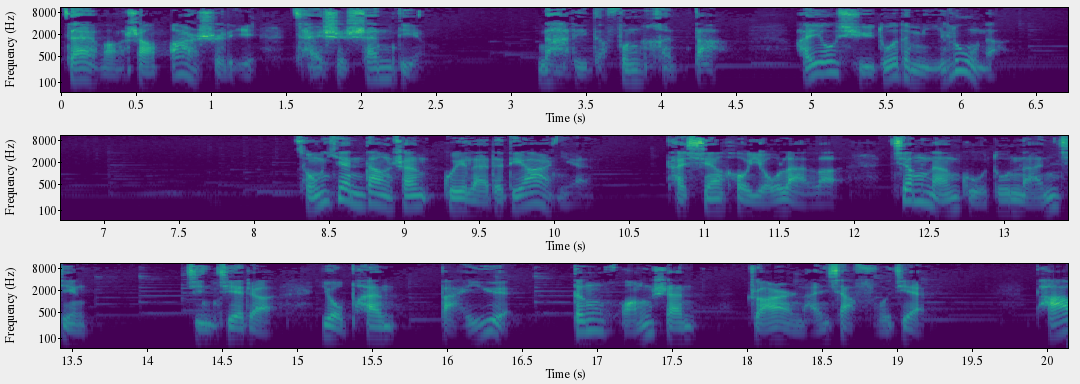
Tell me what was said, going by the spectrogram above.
再往上二十里才是山顶，那里的风很大，还有许多的麋鹿呢。从雁荡山归来的第二年，他先后游览了江南古都南京，紧接着又攀白岳、登黄山，转而南下福建，爬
